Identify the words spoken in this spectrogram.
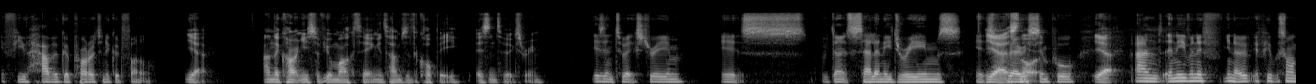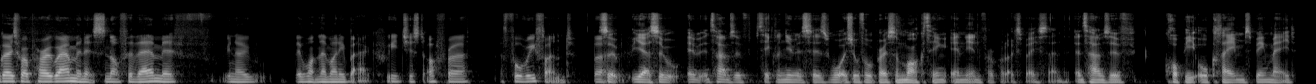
if you have a good product and a good funnel. Yeah. And the current use of your marketing in terms of the copy isn't too extreme. Isn't too extreme. It's we don't sell any dreams. It's Yeah, it's very not- simple. Yeah. And and even if you know if people someone goes for a program and it's not for them, if you know they want their money back, we just offer a, a full refund. But so yeah, so in, in terms of particular nuances, what is your thought process on marketing in the info product space then, in terms of copy or claims being made?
